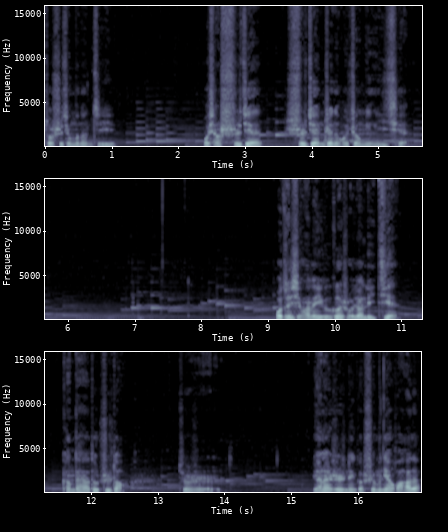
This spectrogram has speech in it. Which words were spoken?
做事情不能急。我想时间，时间真的会证明一切。我最喜欢的一个歌手叫李健，可能大家都知道，就是原来是那个水木年华的，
